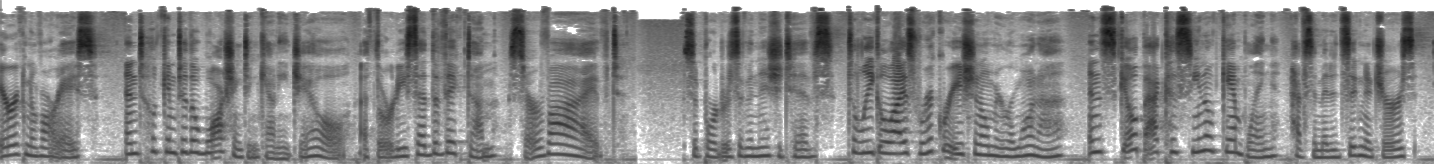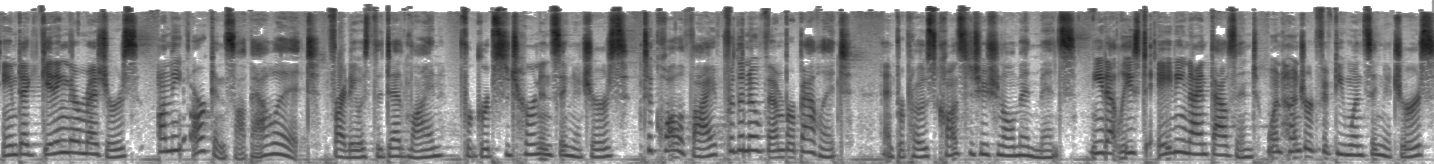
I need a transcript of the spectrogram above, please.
Eric Navarez and took him to the Washington County Jail. Authorities said the victim survived. Supporters of initiatives to legalize recreational marijuana and scale back casino gambling have submitted signatures aimed at getting their measures on the Arkansas ballot. Friday was the deadline for groups to turn in signatures to qualify for the November ballot and proposed constitutional amendments need at least 89,151 signatures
